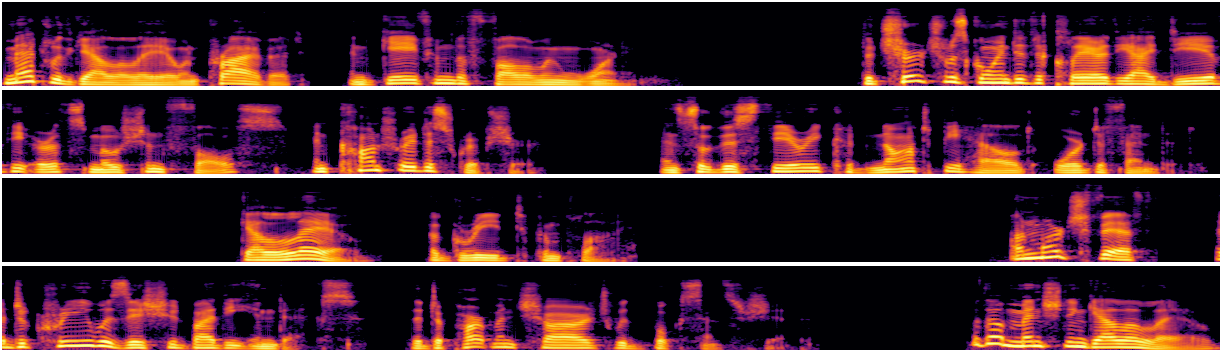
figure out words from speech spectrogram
met with Galileo in private and gave him the following warning. The Church was going to declare the idea of the Earth's motion false and contrary to Scripture, and so this theory could not be held or defended. Galileo agreed to comply. On March 5th, a decree was issued by the Index, the department charged with book censorship. Without mentioning Galileo,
